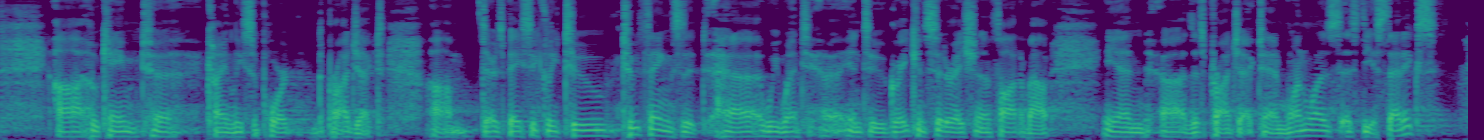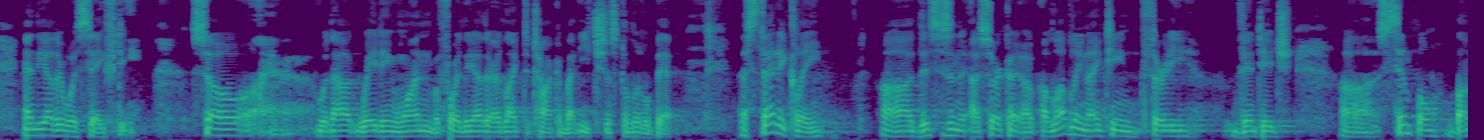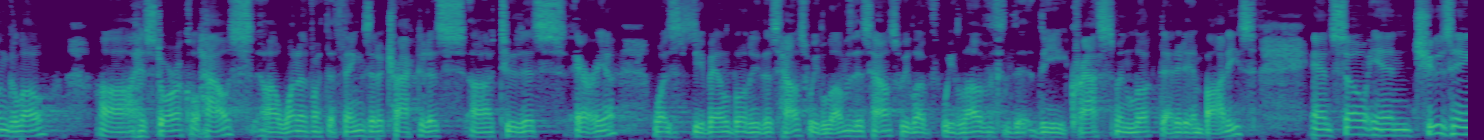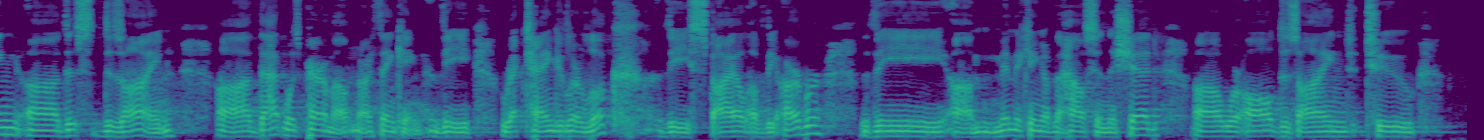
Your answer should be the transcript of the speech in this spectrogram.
uh, who came to kindly support the project. Um, there's basically two, two things that uh, we went uh, into great consideration and thought about in uh, this project. And one was as the aesthetics and the other was safety. So without waiting one before the other, I'd like to talk about each just a little bit. Aesthetically, uh, this is an, a circa, a, lovely 1930 vintage, uh, simple bungalow, uh, historical house. Uh, one of the things that attracted us uh, to this area was the availability of this house. We love this house. We love, we love the, the craftsman look that it embodies. And so in choosing this design, uh, that was paramount in our thinking. The rectangular look, the style of the arbor, the um, mimicking of the house in the shed uh, were all designed to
